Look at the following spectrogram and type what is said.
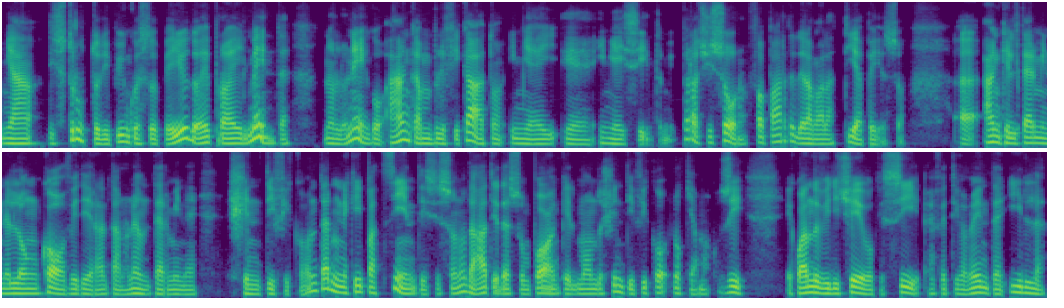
mi ha distrutto di più in questo periodo e probabilmente, non lo nego, ha anche amplificato i miei ehm, i miei sintomi. Però ci sono, fa parte della malattia penso. Ehm, anche il termine long covid in realtà non è un termine scientifico, è un termine che i pazienti si sono dati, adesso un po' anche il mondo scientifico lo chiama così. E quando vi dicevo che sì, effettivamente il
